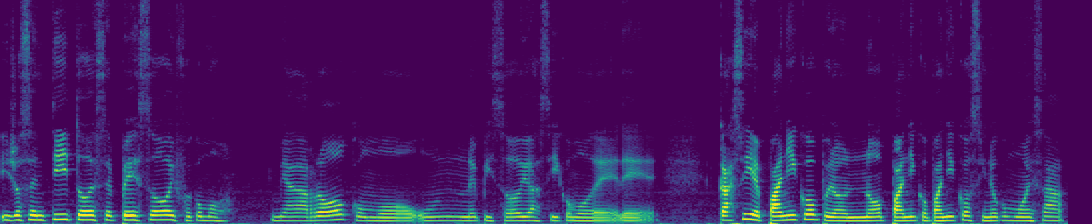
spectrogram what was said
Y yo sentí todo ese peso y fue como, me agarró como un episodio así como de, de casi de pánico, pero no pánico, pánico, sino como esa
